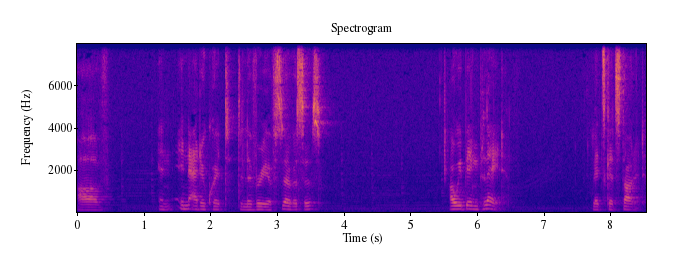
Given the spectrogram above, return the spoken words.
of an inadequate delivery of services? Are we being played? Let's get started.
